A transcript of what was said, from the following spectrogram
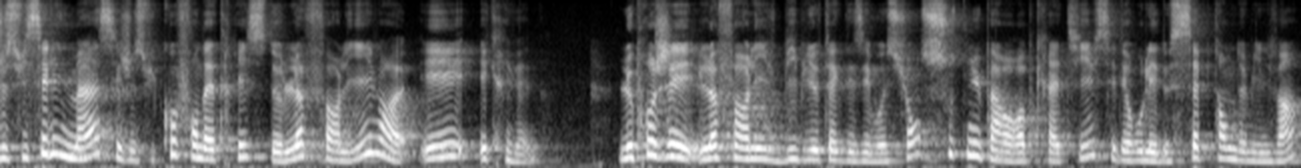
Je suis Céline Mass et je suis cofondatrice de Love for Livre et écrivaine. Le projet Love for Livre Bibliothèque des émotions, soutenu par Europe Créative, s'est déroulé de septembre 2020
